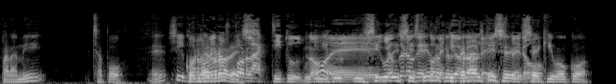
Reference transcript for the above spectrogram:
para mí, chapó. ¿eh? Sí, por lo menos por la actitud, ¿no? Y, eh, sigo insistiendo que, el penalti se, equivocó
